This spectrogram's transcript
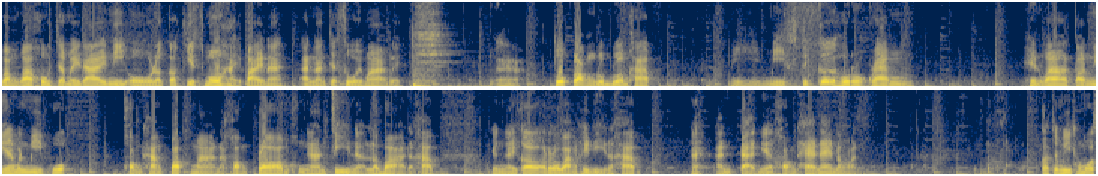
หวังว่าคงจะไม่ได้นีโอแล้วก็กิสโมหายไปนะ อันนั้นจะสวยมากเลยอ่าตัวกล่องรวมๆครับนี่มีสติกเกอร์โฮโลแกรม เห็นว่าตอนนี้มันมีพวกของทางป๊อปมานะของปลอมของงานจีนนะระบาดนะครับ ยังไงก็ระวังให้ดีนะครับอะอันแต่อันเนี้ยของแท้แน่นอน ก็จะมีทั้งหมด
